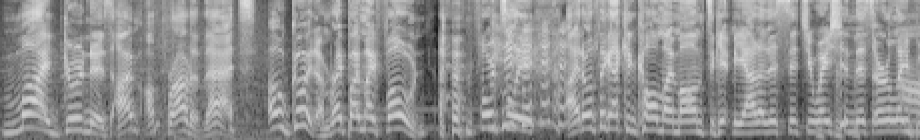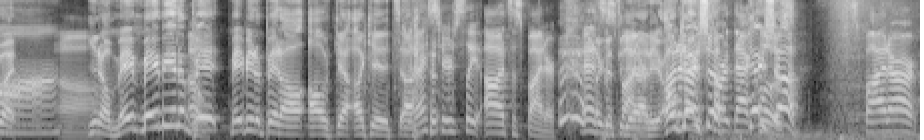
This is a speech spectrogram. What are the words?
My goodness, I'm I'm proud of that. Oh good, I'm right by my phone. Unfortunately, I don't think I can call my mom to get me out of this situation this early, but Aw. Aw. you know, may, maybe in a Oh. bit, maybe in a bit I'll I'll get I'll get uh, Did I seriously? Oh, it's a spider. It's I'll a get to spider. get out of here. How Oh, did I geisha! start that Geisha! close? Spider.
